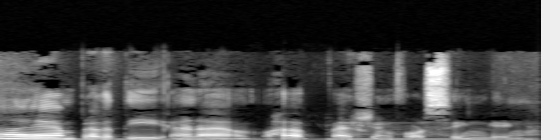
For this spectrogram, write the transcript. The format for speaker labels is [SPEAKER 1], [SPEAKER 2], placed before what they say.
[SPEAKER 1] Hi, I am Pragati and I have passion for singing.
